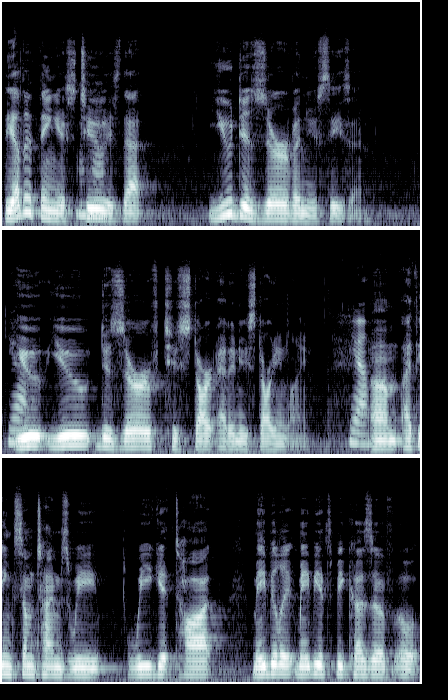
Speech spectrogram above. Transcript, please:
The other thing is too mm-hmm. is that you deserve a new season. Yeah. You you deserve to start at a new starting line. Yeah. Um, I think sometimes we we get taught maybe maybe it's because of oh,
